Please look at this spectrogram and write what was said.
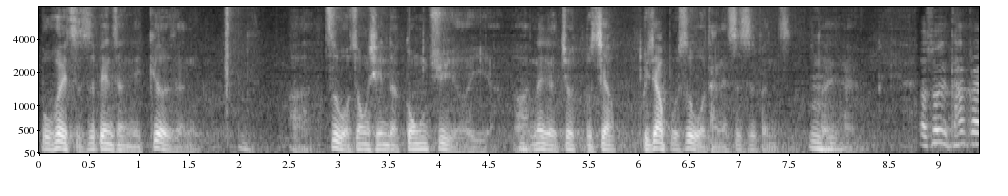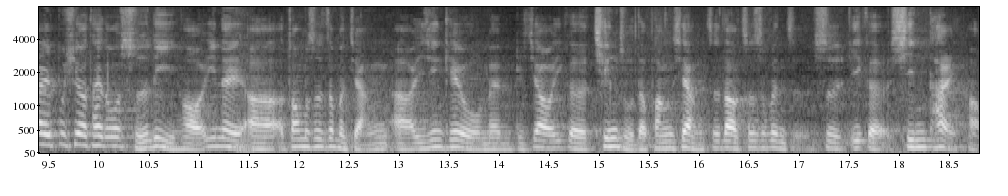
不会只是变成你个人啊自我中心的工具而已啊啊，那个就不叫比较不是我谈的知识分子。对，啊，所以大概不需要太多实力哈，因为啊，庄牧师这么讲啊，已经给我们比较一个清楚的方向，知道知识分子是一个心态哈，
